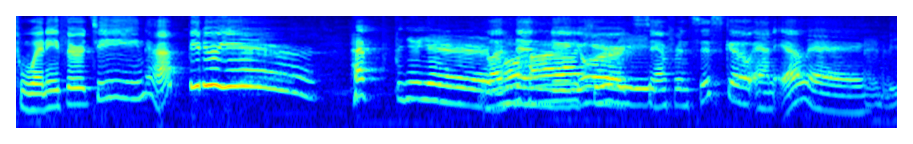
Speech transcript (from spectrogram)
2013. Happy New Year. Happy New Year! London, Moha New York. San Francisco, and LA. And we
